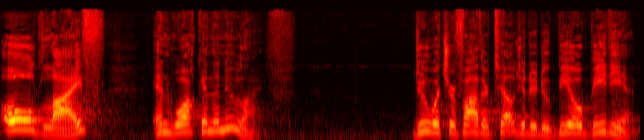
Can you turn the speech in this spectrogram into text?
old life, and walk in the new life. Do what your father tells you to do, be obedient.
